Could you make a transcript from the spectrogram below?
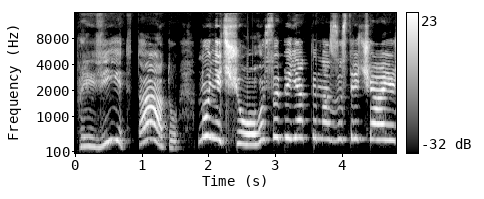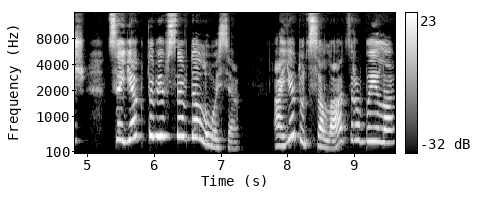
Привіт, тату. Ну нічого собі, як ти нас зустрічаєш. Це як тобі все вдалося? А я тут салат зробила.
